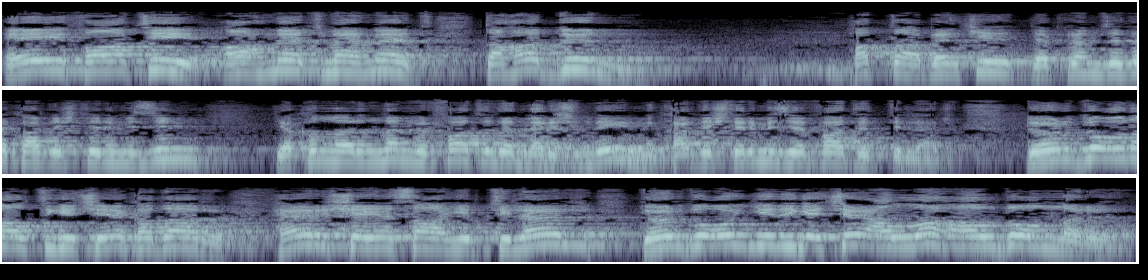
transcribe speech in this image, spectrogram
ey Fatih, Ahmet, Mehmet daha dün Hatta belki depremzede kardeşlerimizin yakınlarından vefat edenler için değil mi? Kardeşlerimiz vefat ettiler. 4'ü 16 geçeye kadar her şeye sahiptiler. 4'ü 17 geçe Allah aldı onları.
